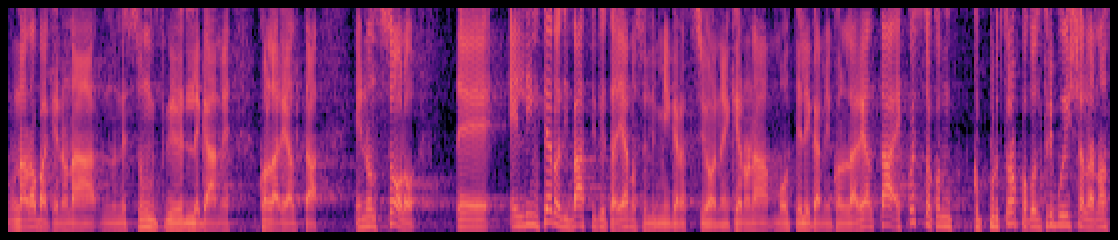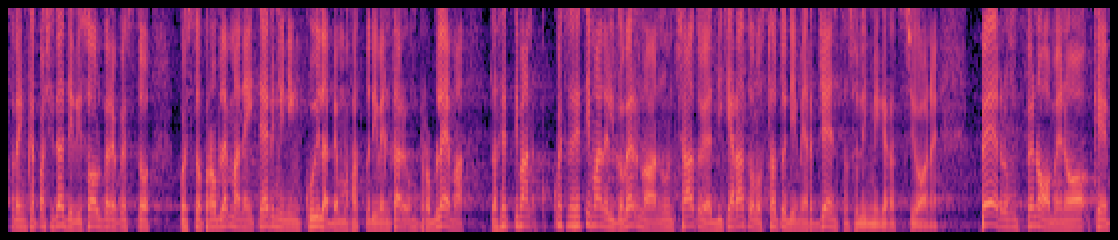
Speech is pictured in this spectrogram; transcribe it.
una roba che non ha nessun legame con la realtà. E non solo, eh, è l'intero dibattito italiano sull'immigrazione che non ha molti legami con la realtà e questo con, purtroppo contribuisce alla nostra incapacità di risolvere questo, questo problema nei termini in cui l'abbiamo fatto diventare un problema. Settimana, questa settimana il governo ha annunciato e ha dichiarato lo stato di emergenza sull'immigrazione per un fenomeno che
